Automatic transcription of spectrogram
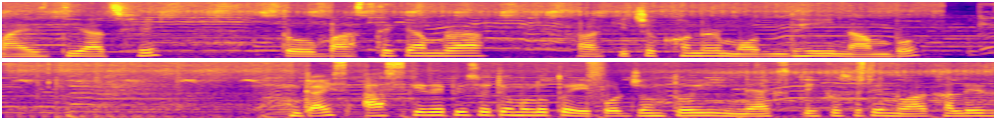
মাইজ দিয়ে আছি। তো বাস থেকে আমরা কিছুক্ষণের মধ্যেই নামবো। গাইস আজকের এপিসোডে মূলত এই পর্যন্তই। নেক্সট এপিসোডে নোয়াখালীর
